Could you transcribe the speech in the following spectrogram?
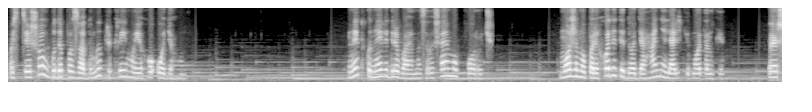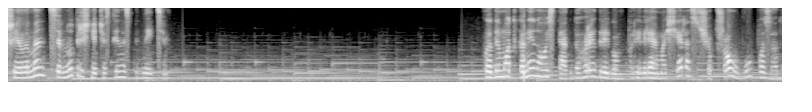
Ось цей шов буде позаду, ми прикриємо його одягом. Нитку не відриваємо, залишаємо поруч. Можемо переходити до одягання ляльки-мотанки. Перший елемент це внутрішня частина спідниці. Кладемо тканину ось так, догори дригом. Перевіряємо ще раз, щоб шов був позаду.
